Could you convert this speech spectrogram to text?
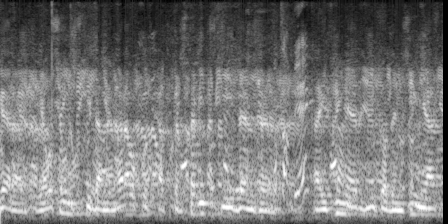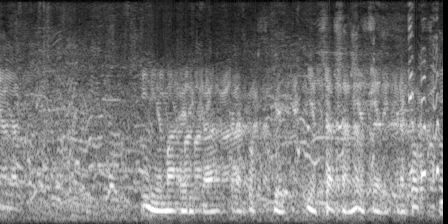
Gerard Jałoszyński, Damian Rauchów, Kasper Stawicki, Denver Eitiner, Niko Dęciniak i nie ma Eryka Krakowskiego. Nie, przepraszam, jest Eryk Krakowski.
